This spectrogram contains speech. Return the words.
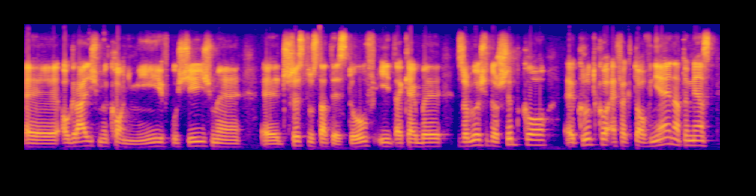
e, ograliśmy końmi, wpuściliśmy e, 300 statystów i tak jakby zrobiło się to szybko, e, krótko, efektownie, natomiast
